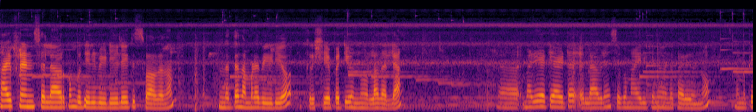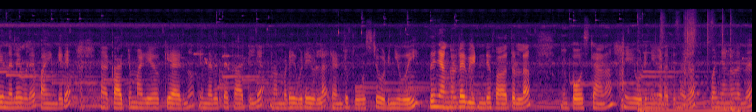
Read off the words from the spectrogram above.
ഹായ് ഫ്രണ്ട്സ് എല്ലാവർക്കും പുതിയൊരു വീഡിയോയിലേക്ക് സ്വാഗതം. ഇന്നത്തെ നമ്മുടെ വീഡിയോ കൃഷിയെപ്പറ്റി ഒന്നും ഉള്ളതല്ല. മഴയൊക്കെ ആയിട്ട് എല്ലാവരും സുഖമായിരിക്കുന്നു എന്ന് കരുതുന്നു. നമുക്ക് ഇന്നലെ ഇവിടെ ഭയങ്കര കാറ്റും മഴയൊക്കെ ആയിരുന്നു. ഇന്നലത്തെ കാറ്റിൽ നമ്മുടെ ഇവിടെയുള്ള രണ്ട് പോസ്റ്റ് ഒടിഞ്ഞുപോയി ഇത് ഞങ്ങളുടെ വീടിന്റെ ഭാഗത്തുള്ള പോസ്റ്റാണ് ഈ ഒടിഞ്ഞു കിടക്കുന്നത്. അപ്പോൾ ഞങ്ങളിന്ന്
